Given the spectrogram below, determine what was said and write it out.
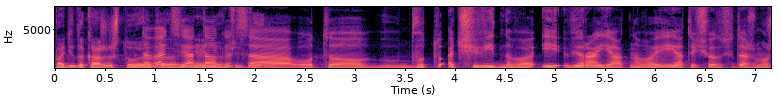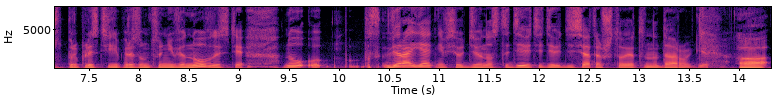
Пойди докажи, что Давайте это не отталкиваться от э, вот очевидного и вероятного. И это еще сюда же может приплести и презумпцию невиновности. Ну, э, вероятнее всего 99,9, что это на дороге. А,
